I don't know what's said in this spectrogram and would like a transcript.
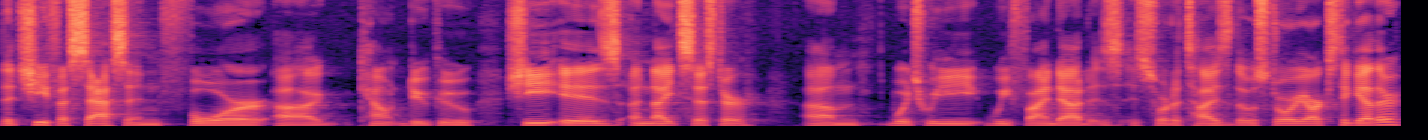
the chief assassin for uh, Count Dooku. She is a night sister. Um, which we we find out is, is sort of ties those story arcs together.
